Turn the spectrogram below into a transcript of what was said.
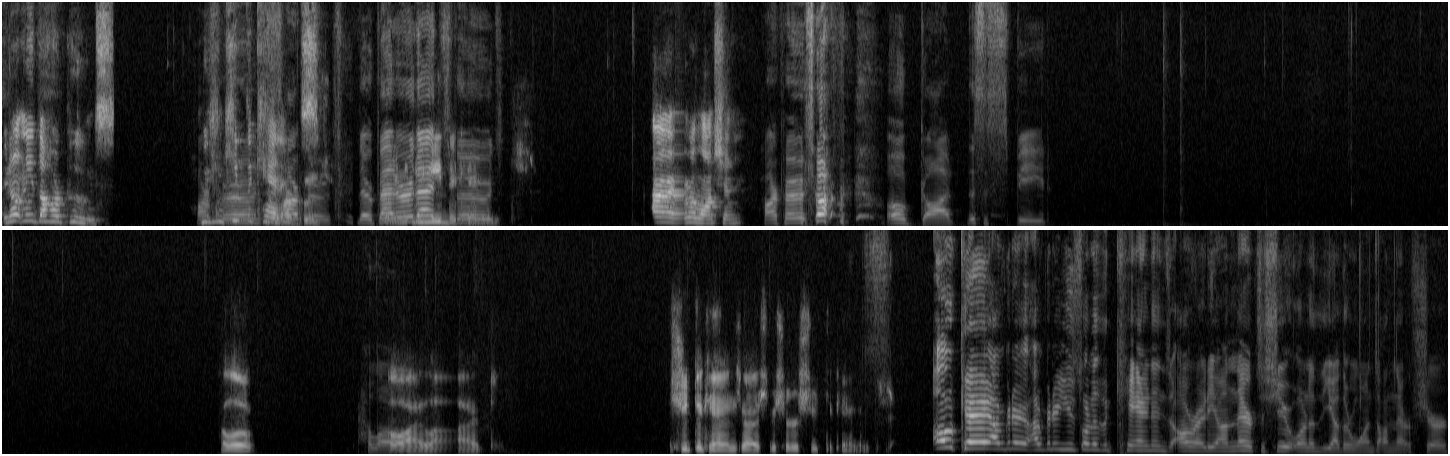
We don't need the harpoons. We can keep the Harpoons, cannons. Harpoons. They're better we, we than need the spoons. cannons. All right, we're launching. Harpoons. harp- Oh god, this is speed. Hello. Hello. Oh, I lied. Shoot the cannons, guys. Be sure to shoot the cannons. Okay, I'm gonna I'm gonna use one of the cannons already on there to shoot one of the other ones on there. Sure.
